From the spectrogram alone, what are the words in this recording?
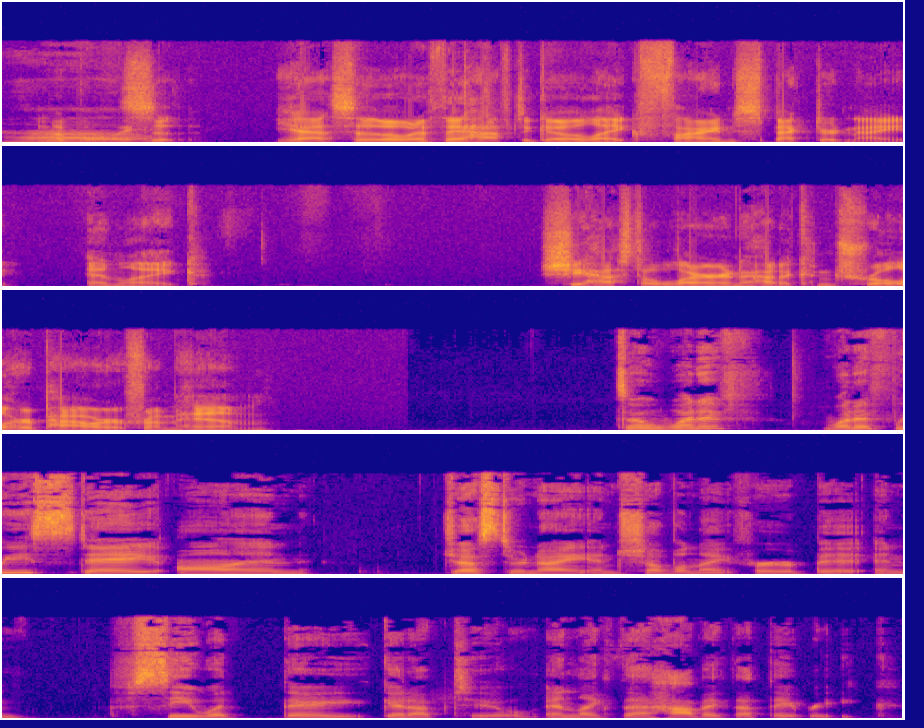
My oh. boy. so, yeah, so what if they have to go like find Spectre Knight and like she has to learn how to control her power from him. So what if what if we stay on Jester Knight and Shovel Knight for a bit and see what they get up to and like the havoc that they wreak.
